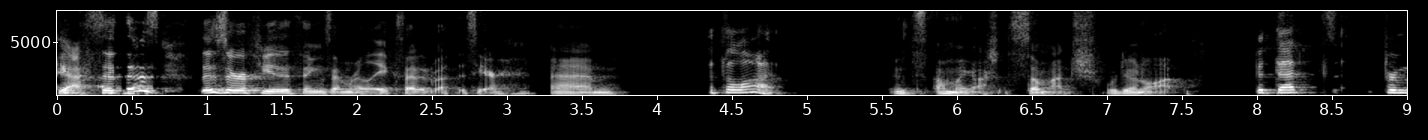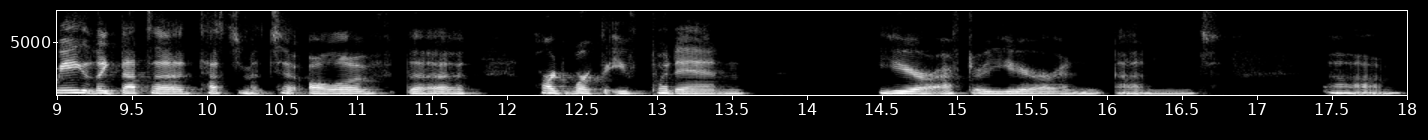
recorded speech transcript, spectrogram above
yeah so those those are a few of the things i'm really excited about this year um It's a lot. it's oh my gosh it's so much we're doing a lot But that's for me, like that's a testament to all of the hard work that you've put in year after year and and um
